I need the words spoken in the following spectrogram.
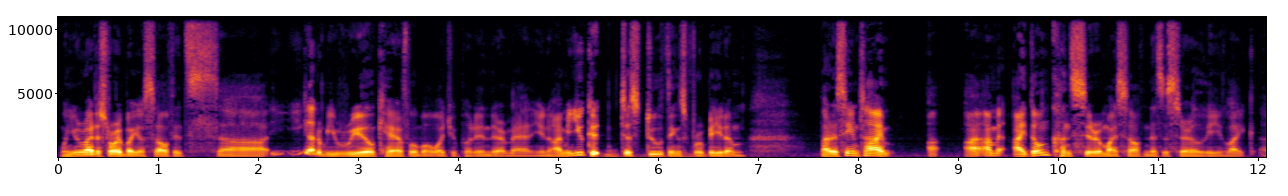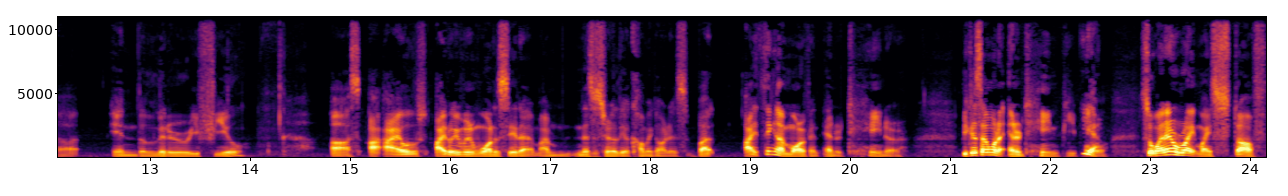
when you write a story by yourself, it's uh, you got to be real careful about what you put in there, man. You know, I mean, you could just do things verbatim, but at the same time, I, I, I'm I don't consider myself necessarily like uh, in the literary field. Uh, I, I I don't even want to say that I'm necessarily a comic artist, but I think I'm more of an entertainer because I want to entertain people. Yeah. So when I write my stuff,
